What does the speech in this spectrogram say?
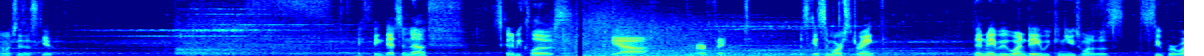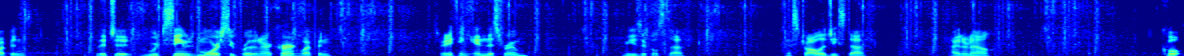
How much does this give? I think that's enough. It's gonna be close. Yeah, perfect. Let's get some more strength. Then maybe one day we can use one of those super weapons, which, it, which seems more super than our current weapon. Is there anything in this room? Musical stuff? Astrology stuff? I don't know. Cool.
